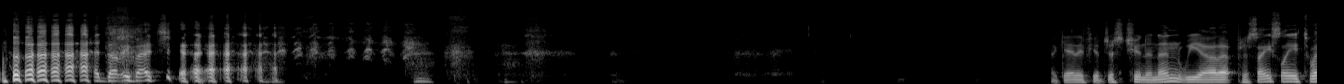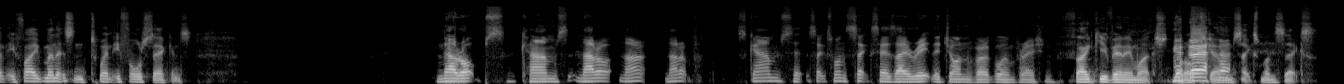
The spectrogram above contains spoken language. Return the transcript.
Dirty bitch. Again, if you're just tuning in, we are at precisely 25 minutes and 24 seconds. Narops cams Narop Nar Narop scams six one six says I rate the John Virgo impression. Thank you very much. Narop, Scam 616.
